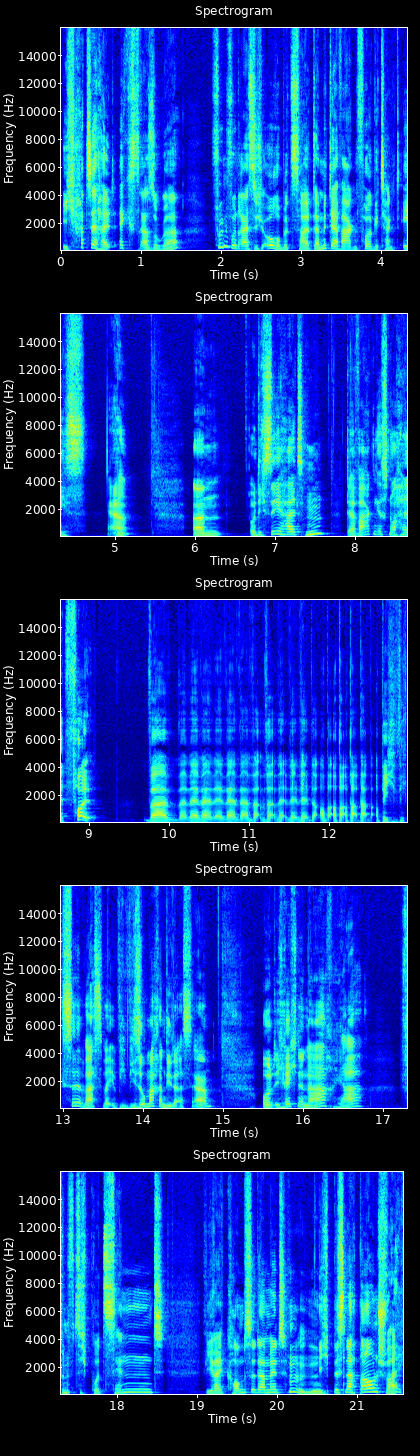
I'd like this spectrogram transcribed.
ich hatte halt extra sogar 35 Euro bezahlt, damit der Wagen voll getankt ist. Ja. Ähm, und ich sehe halt, hm, der Wagen ist nur halb voll. Ob ich wichse? Was? Wieso machen die das? Ja? Und ich rechne nach, ja, 50 Prozent. Wie weit kommst du damit? Hm, nicht bis nach Braunschweig.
